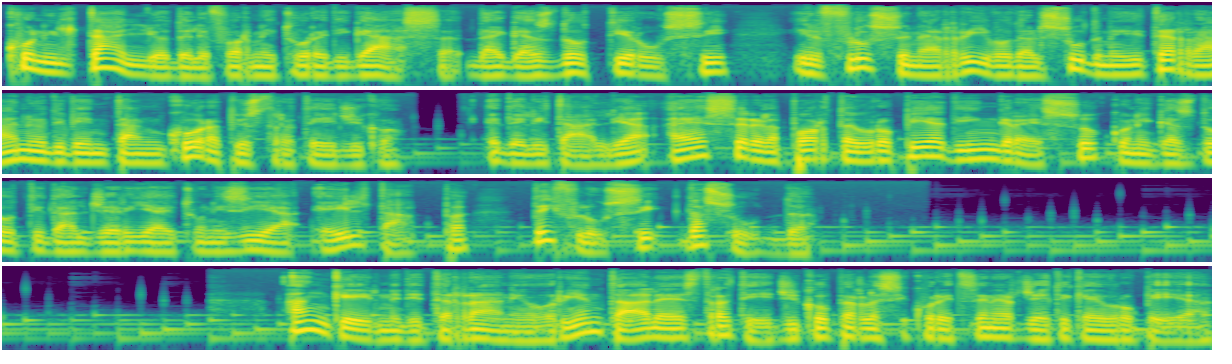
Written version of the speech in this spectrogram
Con il taglio delle forniture di gas dai gasdotti russi, il flusso in arrivo dal sud Mediterraneo diventa ancora più strategico ed è l'Italia a essere la porta europea di ingresso con i gasdotti da Algeria e Tunisia e il TAP dei flussi da sud. Anche il Mediterraneo orientale è strategico per la sicurezza energetica europea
